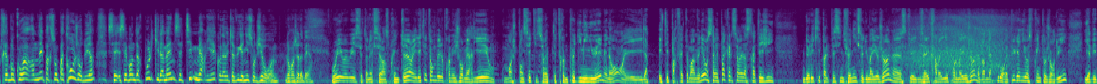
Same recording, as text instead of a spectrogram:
très beau coureur emmené par son patron aujourd'hui. Hein. C'est c'est Van Der Poel qui l'amène, c'est Tim Merlier qu'on avait déjà vu gagner sur le Giro, hein, Laurent Jalabert. Oui, oui, oui, c'est un excellent sprinter. Il était tombé le premier jour Merlier. Moi, je pensais qu'il serait peut-être un peu diminué, mais non. Il a été parfaitement amené. On ne savait pas quelle serait la stratégie de l'équipe Alpecin Phoenix du maillot jaune. Est-ce qu'ils allaient travailler pour le maillot jaune? Van Der Poel aurait pu gagner au sprint aujourd'hui. Il y avait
